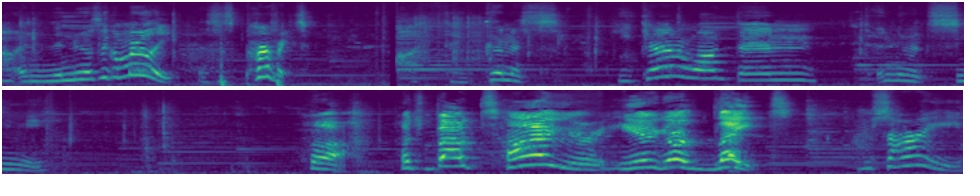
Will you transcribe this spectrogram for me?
Oh, and then he doesn't come early. Oh, this is perfect. Oh, thank goodness. He kind of walked in, didn't even see me. Huh. It's about time you're here. You're late. I'm sorry.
